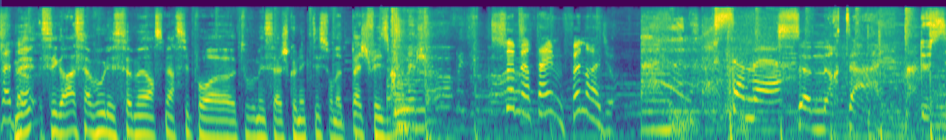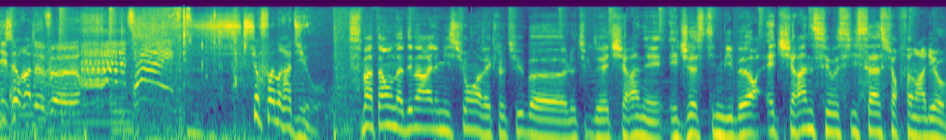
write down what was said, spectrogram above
j'adore. Mais c'est grâce à vous les Summers. Merci pour euh, tous vos messages connectés sur notre page Facebook. Summertime Fun Radio. Summer. Summertime. De 6h à 9h. Sur Fun Radio. Ce matin, on a démarré l'émission avec le tube, euh, le tube de Ed Sheeran et, et Justin Bieber. Ed Sheeran, c'est aussi ça sur Fun Radio.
